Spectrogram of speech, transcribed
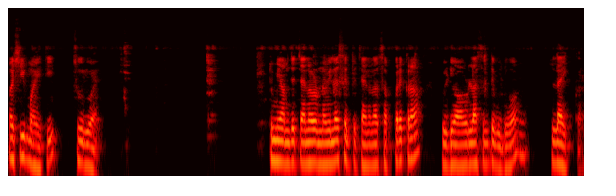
अशी माहिती सुरू आहे. तुम्ही आमच्या चॅनलवर नवीन असेल तर चॅनलला सबस्क्राईब करा. व्हिडिओ आवडला असेल तर व्हिडिओ लाईक करा.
